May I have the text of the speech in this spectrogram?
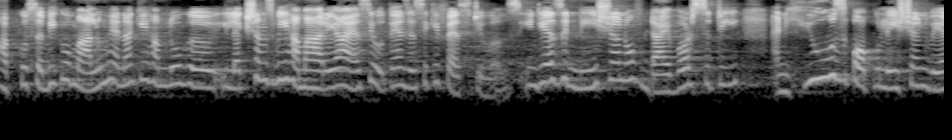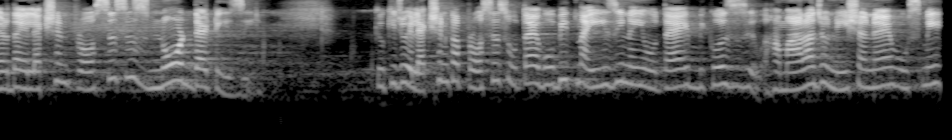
आपको सभी को मालूम है ना कि हम लोग इलेक्शंस भी हमारे यहाँ ऐसे होते हैं जैसे कि festivals India is a nation of diversity and huge population where the election process is not that easy क्योंकि जो इलेक्शन का प्रोसेस होता है, वो भी इतना इजी नहीं होता है बिकॉज़ हमारा जो नेशन है, उसमें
